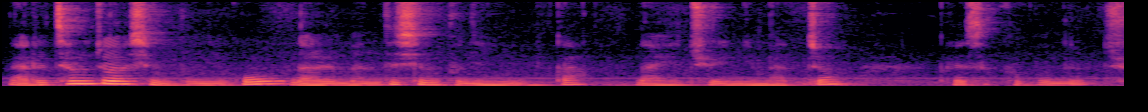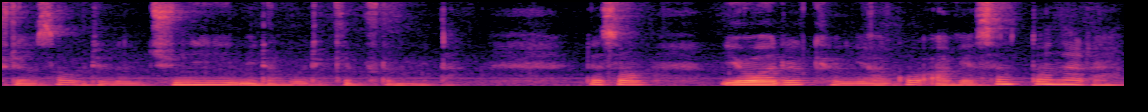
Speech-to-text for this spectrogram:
나를 창조하신 분이고 나를 만드신 분이니까 나의 주인이 맞죠? 그래서 그분을 줄여서 우리는 주님이라고 이렇게 부릅니다. 그래서 여호와를 경외하고 악에서 떠나라.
